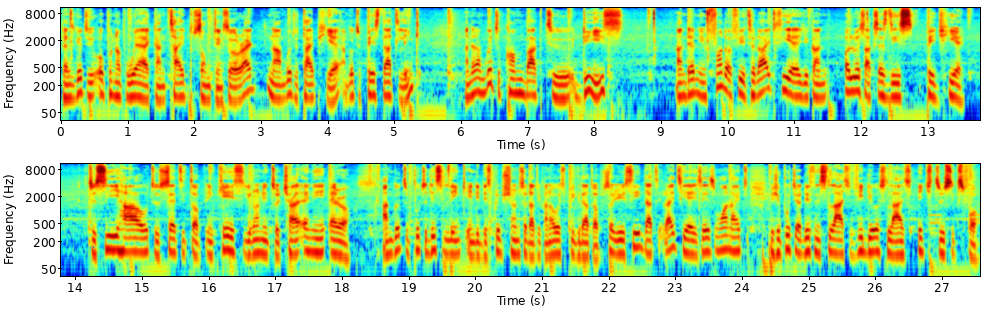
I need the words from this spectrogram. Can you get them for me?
Then it's going to open up where i can type something. So right now i'm going to type here. I'm going to paste that link. And then i'm going to come back to this. And then in front of it right here you can always access this page here to see how to set it up in case you run into any error I'm going to put this link in the description so that you can always pick that up. So you see that right here it says one night you should put your in slash video slash h264.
